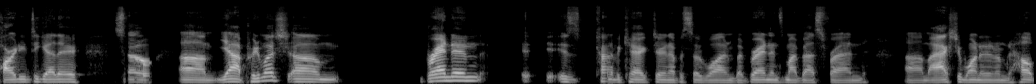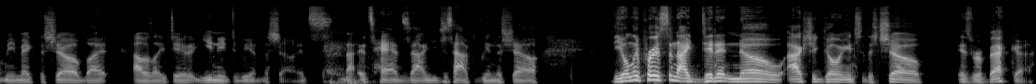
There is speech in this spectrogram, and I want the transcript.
partied together. So um, yeah, pretty much. Um, Brandon is kind of a character in episode one, but Brandon's my best friend. Um, I actually wanted him to help me make the show, but I was like, dude, you need to be in the show. It's not, it's hands down. You just have to be in the show. The only person I didn't know actually going into the show is Rebecca.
